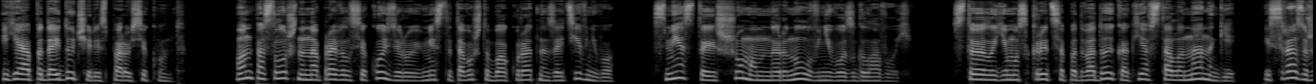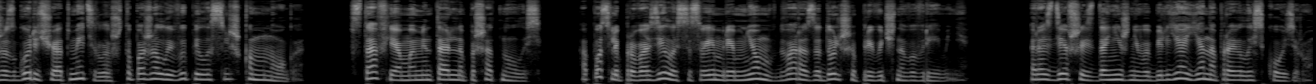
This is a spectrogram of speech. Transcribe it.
Я подойду через пару секунд». Он послушно направился к озеру и вместо того, чтобы аккуратно зайти в него, с места и с шумом нырнул в него с головой. Стоило ему скрыться под водой, как я встала на ноги и сразу же с горечью отметила, что, пожалуй, выпила слишком много. Встав, я моментально пошатнулась, а после провозилась со своим ремнем в два раза дольше привычного времени. Раздевшись до нижнего белья, я направилась к озеру.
